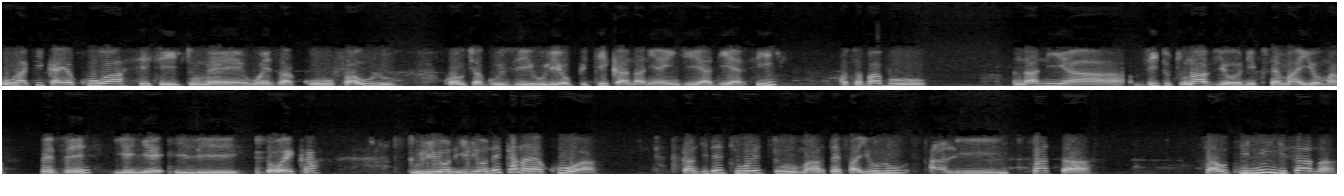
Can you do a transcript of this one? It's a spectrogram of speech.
uhakika ya kuwa sisi tumeweza kufaulu kwa uchaguzi uliopitika ndani ya nchi ya DRC, kwa sababu ndani ya vitu tunavyo ni kusema hiyo mapeve yenye ilitoweka, tulion, ilionekana ya kuwa kandideti wetu Martin Fayulu alipata sauti nyingi sana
